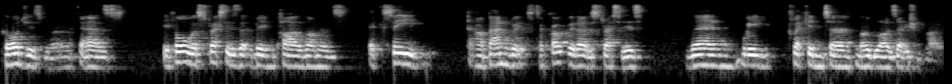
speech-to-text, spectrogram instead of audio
Porges' work as if all the stresses that are being piled on us exceed our bandwidth to cope with those stresses, then we click into mobilization mode.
